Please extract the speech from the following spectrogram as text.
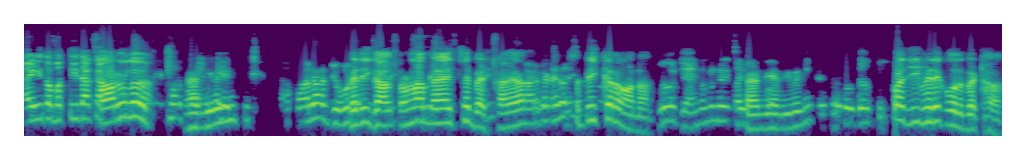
ਆਈ ਤੋਂ ਬੱਤੀ ਦਾ ਸਾਰੁਲ ਹਾਂਜੀ। ਭਾਜੀ ਮੇਰੀ ਗੱਲ ਸੁਣਨਾ ਮੈਂ ਇੱਥੇ ਬੈਠਾ ਆ। ਸਪੀਕਰ ਆਨ ਆ। ਜੋ ਹਾਂਜੀ ਹਾਂਜੀ ਭਾਜੀ। ਭਾਜੀ ਮੇਰੇ ਕੋਲ ਬੈਠਾ।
